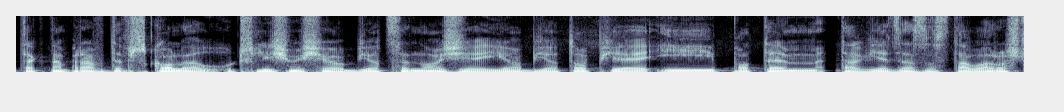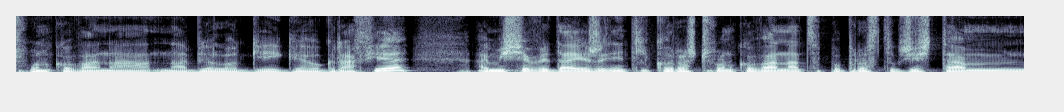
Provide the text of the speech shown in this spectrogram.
tak naprawdę w szkole uczyliśmy się o biocenozie i o biotopie, i potem ta wiedza została rozczłonkowana na biologię i geografię. A mi się wydaje, że nie tylko rozczłonkowana, co po prostu gdzieś tam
